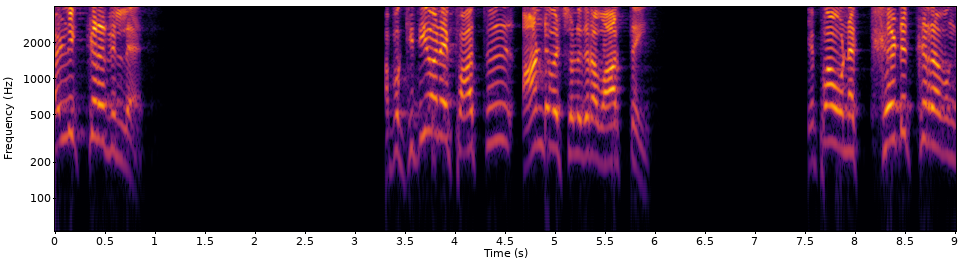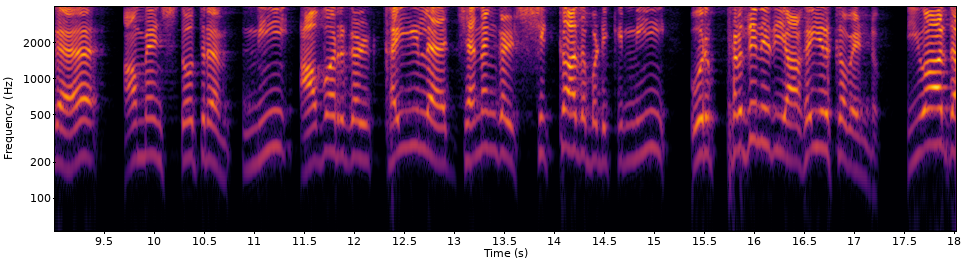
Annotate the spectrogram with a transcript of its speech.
அழிக்கிறது இல்ல அப்ப கிதியோனை பார்த்து ஆண்டவர் சொல்லுகிற வார்த்தை. எப்பா உன்னை கெடுக்கிறவங்க ஆமேன் ஸ்தோத்திரம். நீ அவர்கள் கையில ஜனங்கள் சிக்காதபடிக்கு நீ ஒரு பிரதிநிதியாக இருக்க வேண்டும். You are the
